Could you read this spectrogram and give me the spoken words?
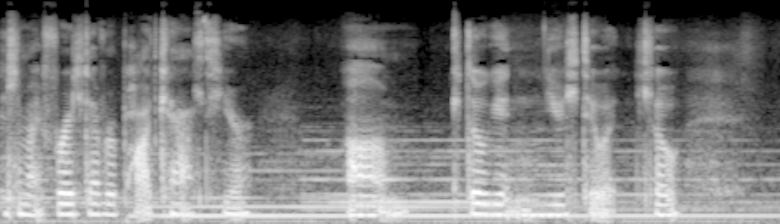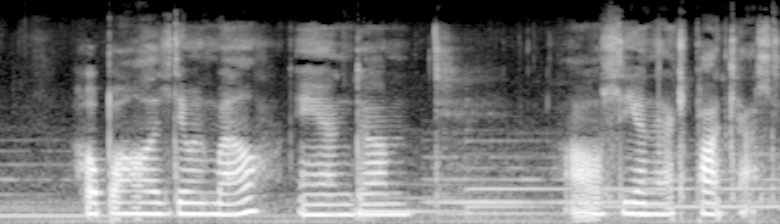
This is my first ever podcast here. Um, still getting used to it. So hope all is doing well, and um, I'll see you in the next podcast.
